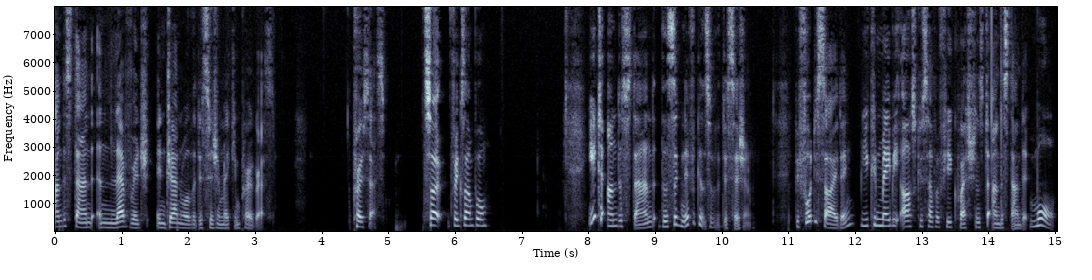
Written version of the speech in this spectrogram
understand and leverage in general the decision making progress process. So, for example, you need to understand the significance of the decision. Before deciding, you can maybe ask yourself a few questions to understand it more.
